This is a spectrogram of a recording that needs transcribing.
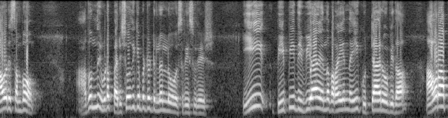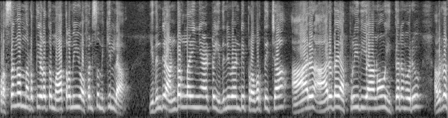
ആ ഒരു സംഭവം അതൊന്നും ഇവിടെ പരിശോധിക്കപ്പെട്ടിട്ടില്ലല്ലോ ശ്രീ സുരേഷ്. ഈ പി പി ദിവ്യ എന്ന് പറയുന്ന ഈ കുറ്റാരോപിത അവർ ആ പ്രസംഗം നടത്തിയിടത്ത് മാത്രമേ ഈ ഒഫൻസ് നിൽക്കില്ല ഇതിന്റെ അണ്ടർലൈങ് ആയിട്ട് ഇതിനു വേണ്ടി പ്രവർത്തിച്ച ആര് ആരുടെ അപ്രീതിയാണോ ഇത്തരമൊരു അവരുടെ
